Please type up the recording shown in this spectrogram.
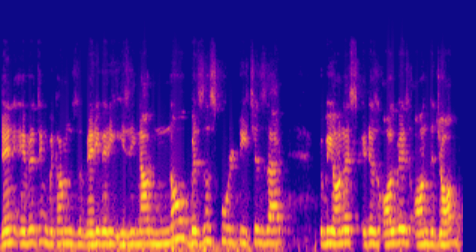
then everything becomes very, very easy. Now, no business school teaches that. To be honest, it is always on the job.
